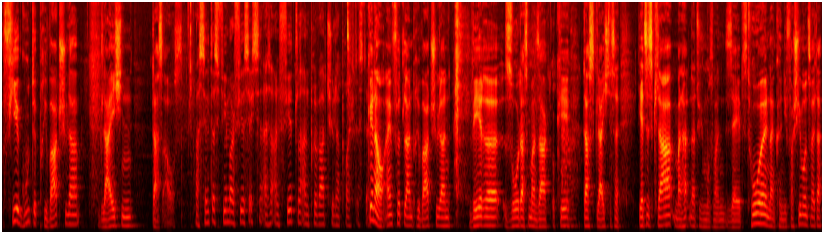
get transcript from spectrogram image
vier gute Privatschüler gleichen das aus. Was sind das? 4 mal 4, 16? Also ein Viertel an Privatschüler bräuchtest du. Genau, ein Viertel an Privatschülern wäre so, dass man sagt, okay, das gleicht das. Jetzt ist klar, man hat natürlich, muss man selbst holen, dann können die verschieben und so weiter.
